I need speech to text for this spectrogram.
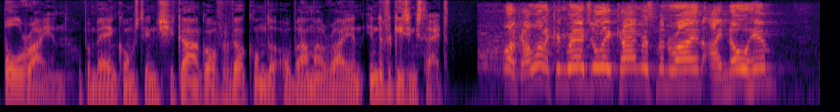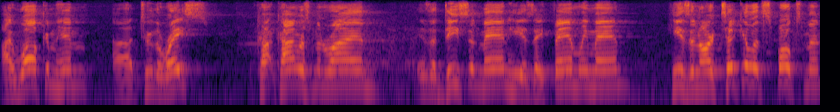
Paul Ryan. Op een bijeenkomst in Chicago verwelkomde Obama Ryan in de verkiezingsstrijd. Look, I want to congratulate Congressman Ryan. I know him. I welcome him uh, to the race. Co Congressman Ryan is a decent man. He is a family man. He is an articulate spokesman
